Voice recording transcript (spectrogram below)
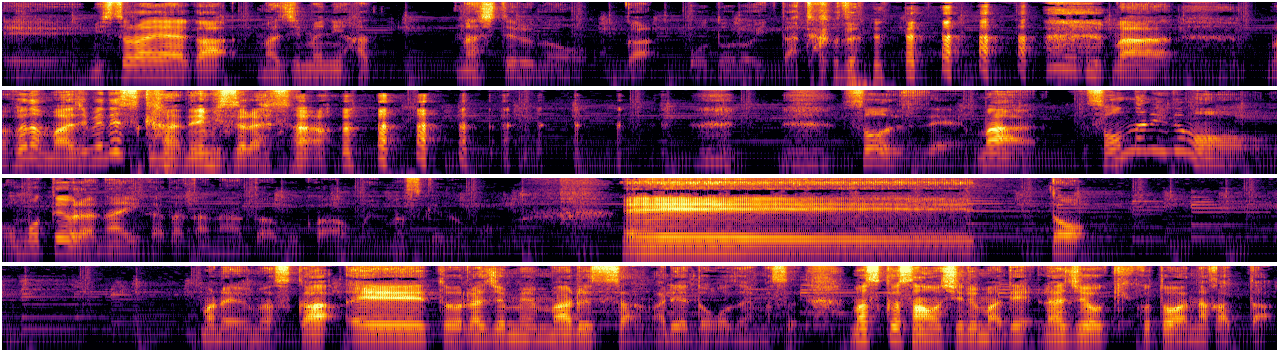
えー、ミストラヤが真面目に話してるのが驚いたってことで。まあ、まあ普段真面目ですからねミストラヤさん そうですね。まあそんなにでも表裏ない方かなとは僕は思いますけども。えー、っとまだ読みますか？えーと、ラジオ名マルさん、ありがとうございます。マスクさんを知るまでラジオを聞くことはなかった。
